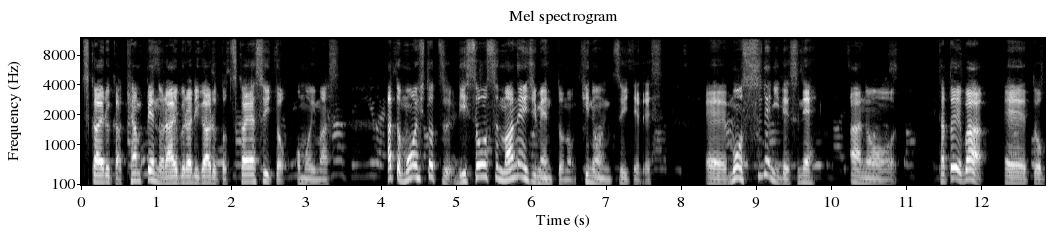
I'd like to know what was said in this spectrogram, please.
使えるか、キャンペーンのライブラリがあると使いやすいと思います。あともう一つ、リソースマネジメントの機能についてです。えー、もうすでにですね、あの例えば、えーと、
